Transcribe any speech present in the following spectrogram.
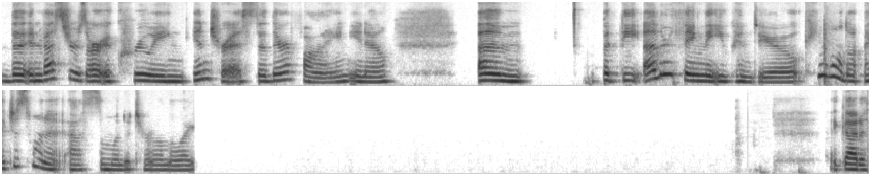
the investors are accruing interest so they're fine you know um, but the other thing that you can do, can you hold on? I just want to ask someone to turn on the light. I got an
